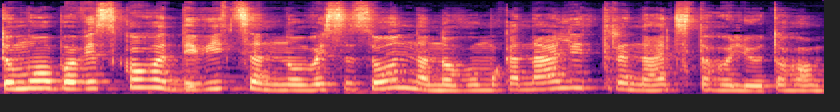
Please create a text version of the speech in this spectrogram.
Тому обов'язково дивіться новий сезон на новому каналі 13 лютого.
